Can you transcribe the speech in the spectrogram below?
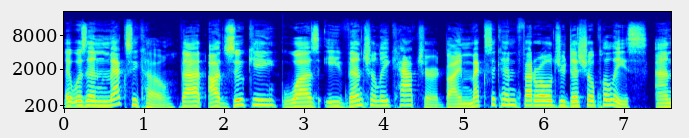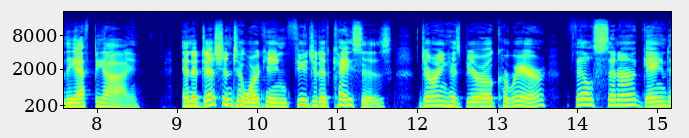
It was in Mexico that Otsuki was eventually captured by Mexican Federal Judicial Police and the FBI. In addition to working fugitive cases, during his bureau career, Phil Sena gained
